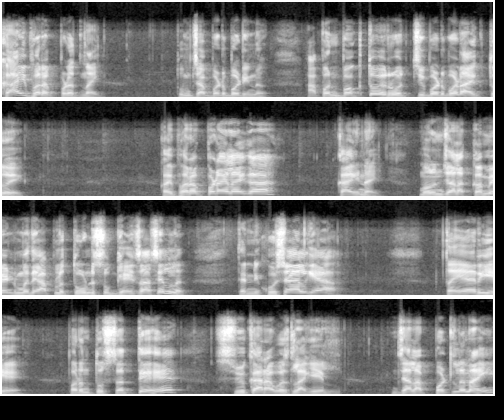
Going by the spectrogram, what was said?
काही फरक पडत नाही. तुमच्या बडबडीनं. आपण बघतोय रोजची बडबड ऐकतोय. काही फरक पडायला आहे का? काही नाही. म्हणून ज्याला कमेंटमध्ये आपलं तोंड सुख घ्यायचं असेल ना त्यांनी खुशाल घ्या. तयारी आहे परंतु सत्य हे स्वीकारावंच लागेल. ज्याला पटलं नाही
